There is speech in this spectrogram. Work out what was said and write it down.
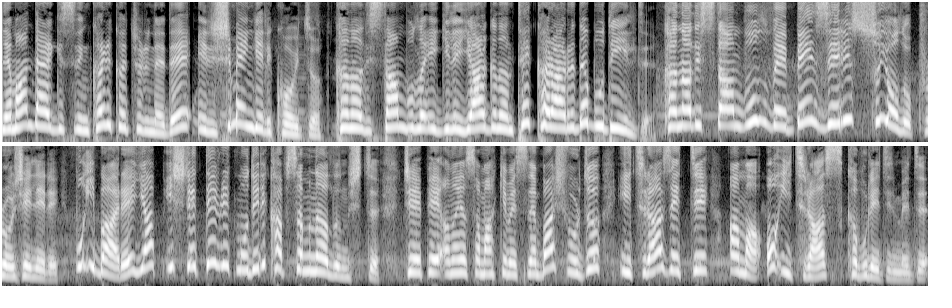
Leman dergisinin karikatürüne de erişim engeli koydu. Kanal İstanbul'la ilgili yargının tek kararı da bu değildi. Kanal İstanbul ve benzeri su yolu projeleri. Bu ibare yap işlet devlet modeli kapsamına alınmıştı. CHP Anayasa Mahkemesi'ne başvurdu, itiraz etti ama o itiraz kabul edilmedi.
